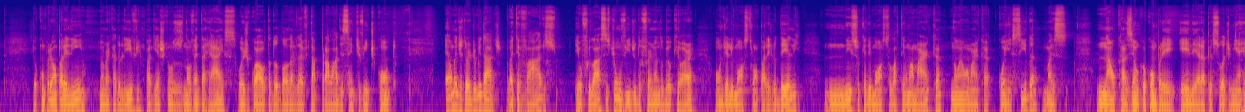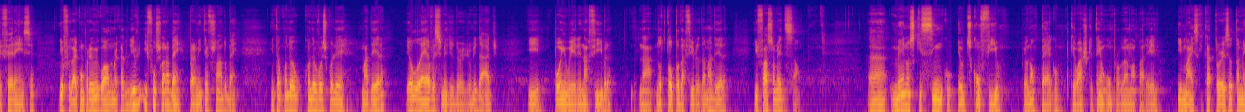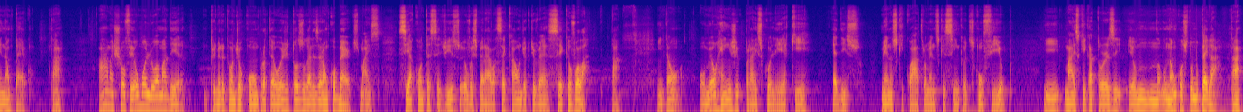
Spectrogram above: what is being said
Eu comprei um aparelhinho no Mercado Livre, paguei acho que uns 90 reais. Hoje com a alta do dólar deve estar para lá de 120 conto. É um medidor de umidade, vai ter vários. Eu fui lá assistir um vídeo do Fernando Belchior, onde ele mostra um aparelho dele. Nisso que ele mostra, lá tem uma marca, não é uma marca conhecida, mas na ocasião que eu comprei, ele era a pessoa de minha referência. E eu fui lá e comprei um igual no Mercado Livre e funciona bem. Para mim tem funcionado bem. Então quando eu, quando eu vou escolher madeira, eu levo esse medidor de umidade e ponho ele na fibra, na, no topo da fibra da madeira e faço a medição. Uh, menos que 5 eu desconfio, eu não pego, porque eu acho que tem algum problema no aparelho. E mais que 14 eu também não pego, tá? Ah, mas choveu, molhou a madeira primeiro que onde eu compro até hoje todos os lugares eram cobertos, mas se acontecer disso, eu vou esperar ela secar, onde é que tiver seca eu vou lá, tá? Então, o meu range para escolher aqui é disso. Menos que 4, menos que 5 eu desconfio e mais que 14 eu não costumo pegar, tá?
